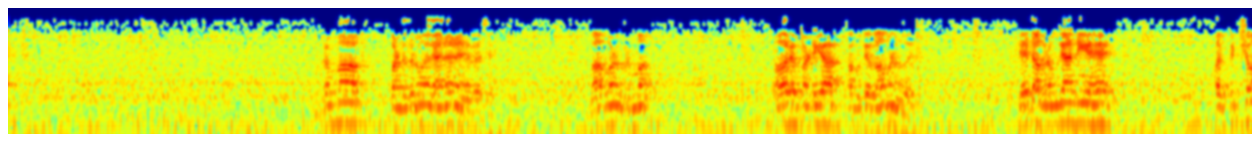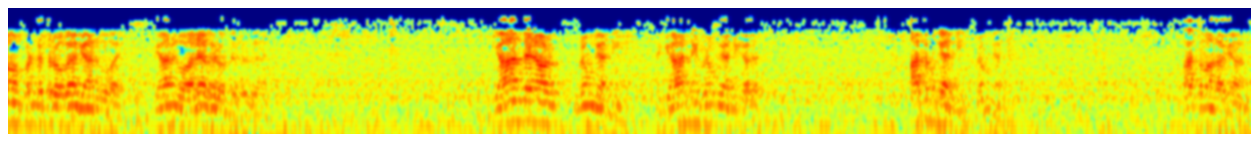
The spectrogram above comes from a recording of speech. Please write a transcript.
ਬ੍ਰਹਮਾ ਪੰਡਤ ਨੂੰ ਇਹ ਕਹਿੰਦੇ ਨੇ ਵੈਸੇ, ਬਾਹਮਣ ਬ੍ਰਹਮਾ ਔਰ ਪੰਡਿਆ ਕਬ ਕੇ ਬਾਹਮਣ ਹੋਏ। ਇਹ ਤਾਂ ਬ੍ਰਹਮ ਗਿਆਨੀ ਇਹ ਪਰ ਪਿੱਛੋਂ ਪੰਡਤ ਰੋਗਾ ਗਿਆਨ ਗਵਾਏ। ਗਿਆਨ ਗਵਾ ਲਿਆ ਫਿਰ ਹੁੰਦੇ ਫਿਰਦੇ ਨੇ ਗਿਆਨ ਦੇ ਨਾਲ ਬ੍ਰਹਮ ਗਿਆਨੀ ਹੈ। ਤੇ ਗਿਆਨ ਨਹੀਂ ਬ੍ਰਹਮ ਗਿਆਨੀ ਕਰਦਾ ਆਤਮ ਗਿਆਨੀ ਬ੍ਰਹਮ ਗਿਆਨੀ ਆਤਮਾ ਦਾ ਗਿਆਨ।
